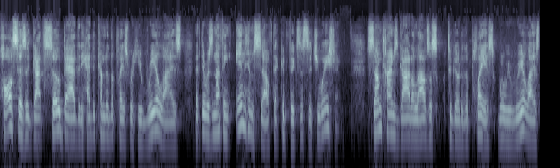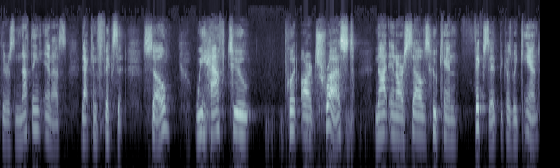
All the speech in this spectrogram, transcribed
Paul says it got so bad that he had to come to the place where he realized that there was nothing in himself that could fix the situation. Sometimes God allows us to go to the place where we realize there's nothing in us that can fix it. So we have to put our trust not in ourselves who can fix it, because we can't.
